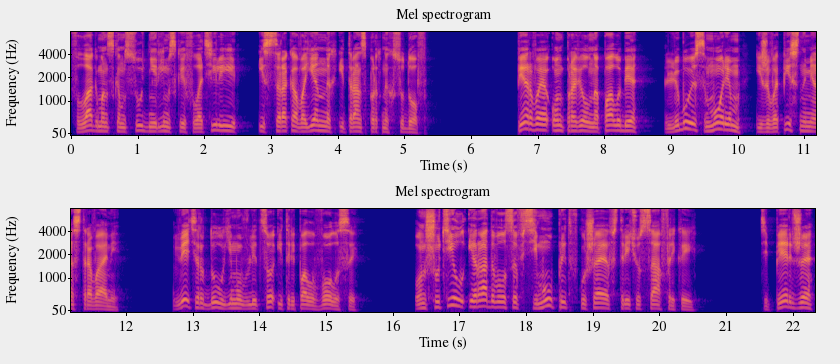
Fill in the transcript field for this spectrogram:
флагманском судне римской флотилии из 40 военных и транспортных судов. Первое он провел на палубе, любуясь морем и живописными островами. Ветер дул ему в лицо и трепал волосы. Он шутил и радовался всему, предвкушая встречу с Африкой. Теперь же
